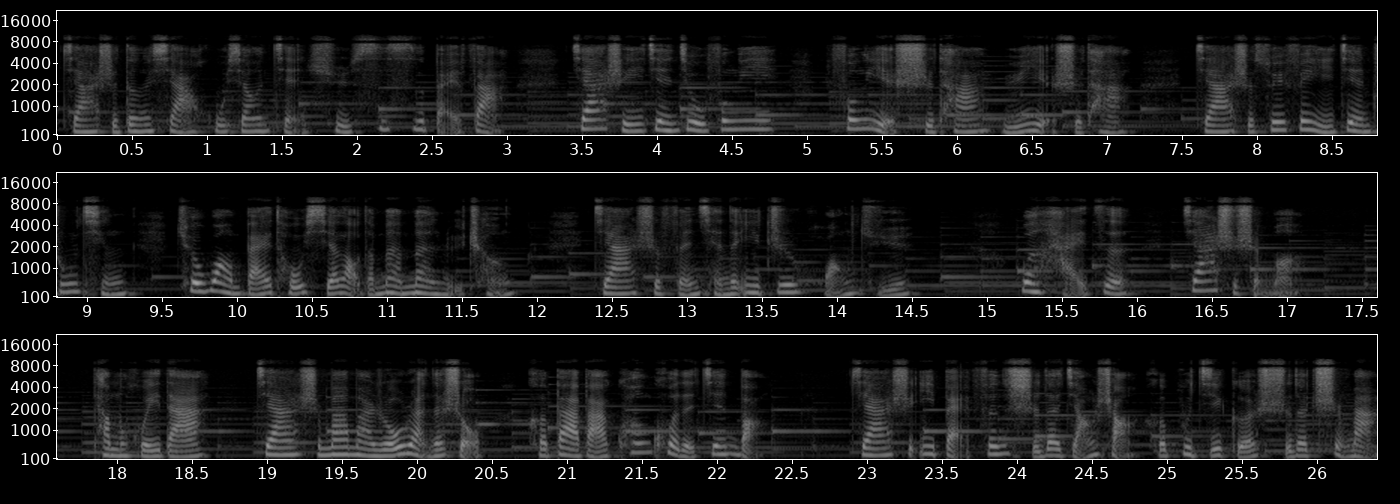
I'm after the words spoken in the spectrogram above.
家是灯下互相剪去丝丝白发，家是一件旧风衣，风也是它，雨也是它。家是虽非一见钟情，却望白头偕老的漫漫旅程。家是坟前的一枝黄菊。问孩子家是什么？他们回答：家是妈妈柔软的手和爸爸宽阔的肩膀。家是一百分时的奖赏和不及格时的斥骂。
